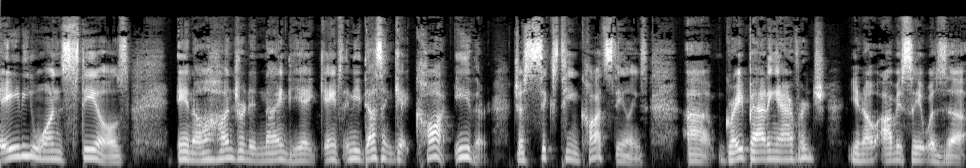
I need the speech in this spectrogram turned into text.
81 steals in 198 games, and he doesn't get caught either. Just 16 caught stealings. Uh, great batting average. You know, obviously it was uh,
